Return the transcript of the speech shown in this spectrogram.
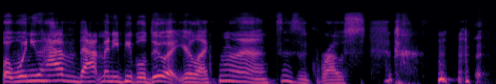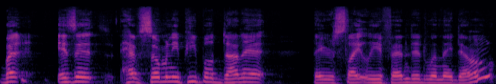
But when you have that many people do it, you're like, "Ah, this is gross. But is it have so many people done it that you're slightly offended when they don't?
